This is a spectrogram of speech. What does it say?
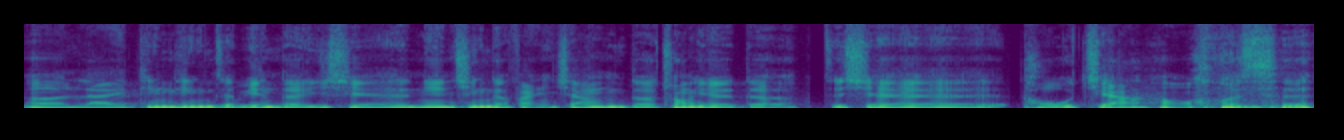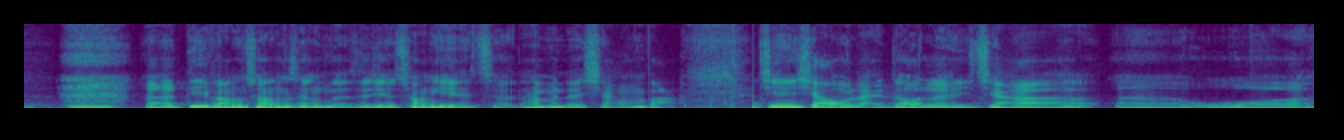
呃来听听这边的一些年轻的返乡的创业的这些头家哈，或是 呃地方创生的这些创业者他们的想法。今天下午来到了一家呃我。我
